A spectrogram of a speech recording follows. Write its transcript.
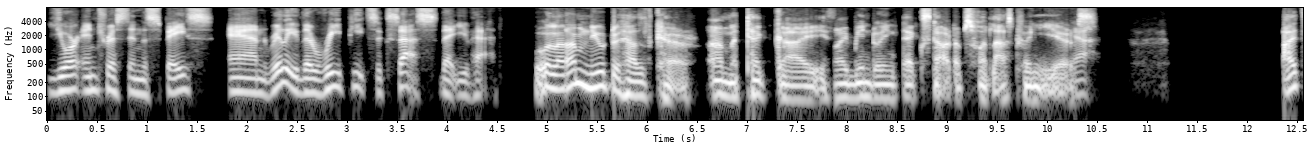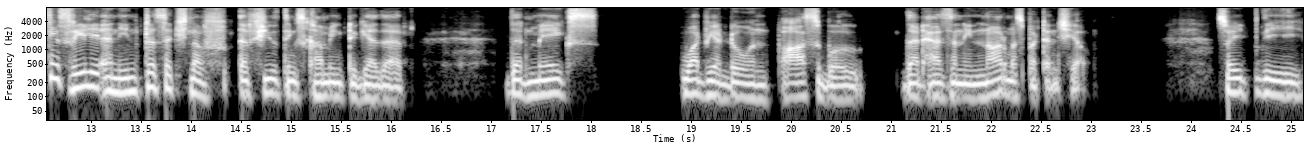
your interest in the space and really the repeat success that you've had? Well, I'm new to healthcare. I'm a tech guy. I've been doing tech startups for the last 20 years. Yeah. I think it's really an intersection of a few things coming together that makes what we are doing possible that has an enormous potential. So it, the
